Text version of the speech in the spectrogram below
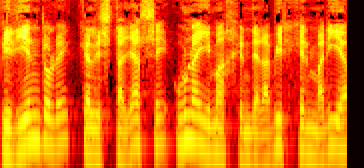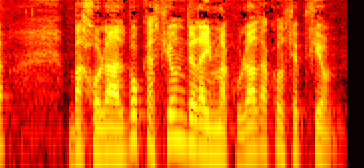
pidiéndole que les tallase una imagen de la Virgen María bajo la advocación de la Inmaculada Concepción.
